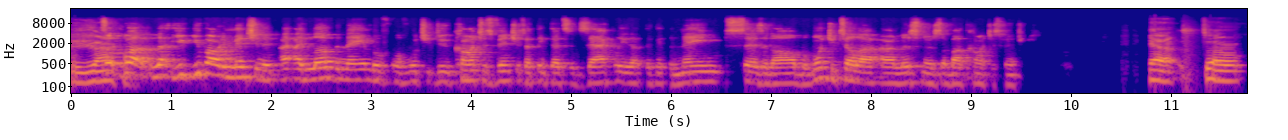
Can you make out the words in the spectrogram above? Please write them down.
Exactly. So, but you, you've already mentioned it. I, I love the name of, of what you do, Conscious Ventures. I think that's exactly. I think the name says it all. But why don't you tell our, our listeners about Conscious Ventures? Yeah. So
